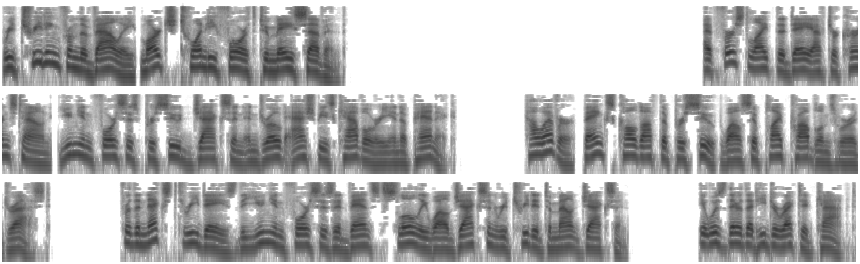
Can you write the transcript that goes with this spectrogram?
Retreating from the Valley March 24 to May 7. At first light the day after Kernstown, Union forces pursued Jackson and drove Ashby's cavalry in a panic. However, Banks called off the pursuit while supply problems were addressed. For the next three days the Union forces advanced slowly while Jackson retreated to Mount Jackson. It was there that he directed Capt.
